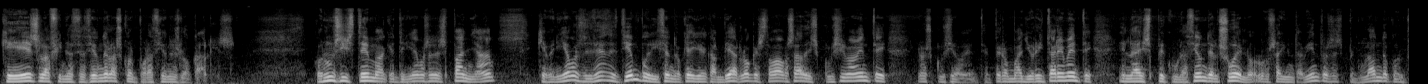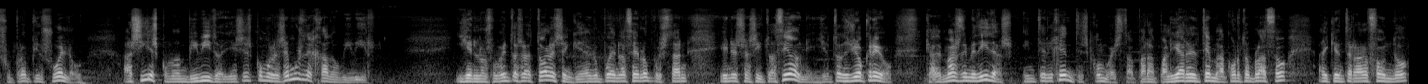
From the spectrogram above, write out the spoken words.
que es la financiación de las corporaciones locales con un sistema que teníamos en España, que veníamos desde hace tiempo diciendo que hay que cambiarlo, que estaba basado exclusivamente, no exclusivamente, pero mayoritariamente en la especulación del suelo, los ayuntamientos especulando con su propio suelo. Así es como han vivido y así es como les hemos dejado vivir y en los momentos actuales en que ya no pueden hacerlo, pues están en esa situación. Y entonces yo creo que además de medidas inteligentes como esta, para paliar el tema a corto plazo, hay que entrar a fondo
